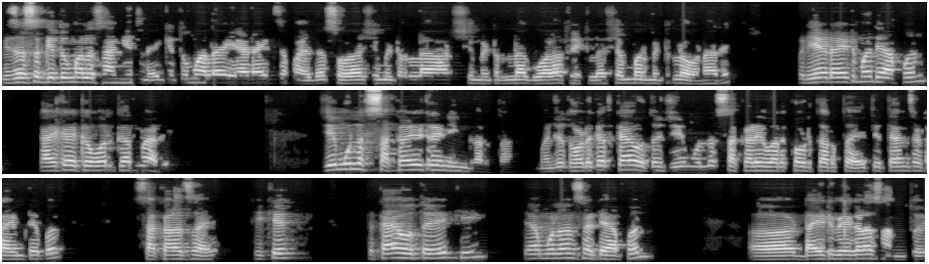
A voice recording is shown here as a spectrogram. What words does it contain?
मी जसं की तुम्हाला सांगितलंय की तुम्हाला या डाएटचा फायदा सोळाशे मीटरला आठशे मीटरला गोळा फेकला शंभर मीटरला होणार आहे. पण या डाएटमध्ये आपण काय काय कव्हर करणार आहे? जे मुलं सकाळी ट्रेनिंग करतात. म्हणजे थोडक्यात काय होतं? जे मुलं सकाळी वर्कआउट करताय ते त्यांचं टाइम टेबल सकाळचं आहे. ठीक आहे? तर काय होतंय की त्या मुलांसाठी आपण डाईट वेगळा सांगतोय.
